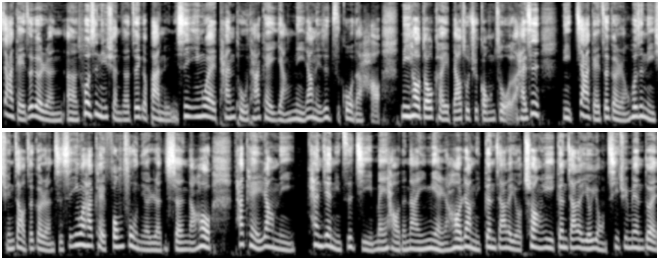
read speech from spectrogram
嫁给这个人，呃，或是你选择这个伴侣，你是因为贪图他可以养你，让你日子过得好，你以后都可以不要出去工作了，还是你嫁给这个人，或是你寻找这个人，只是因为他可以丰富你的人生，然后他可以让你看见你自己美好的那一面，然后让你更加的有创意，更加的有勇气去面对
